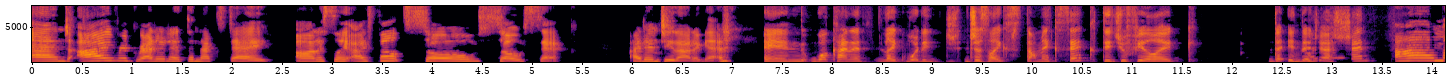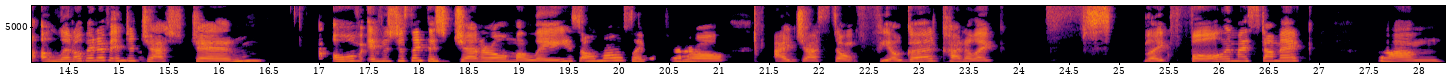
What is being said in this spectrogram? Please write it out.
and I regretted it the next day. Honestly, I felt so so sick. I didn't do that again. And what kind of like what did just like stomach sick? Did you feel like the indigestion? Um a little bit of indigestion, over it was just like this general malaise almost like general i just don't feel good kind of like like full in my stomach um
